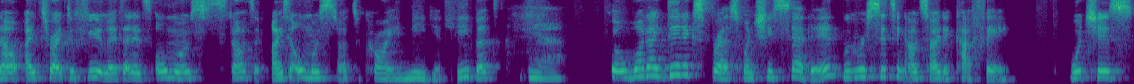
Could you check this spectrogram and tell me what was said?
now I try to feel it and it's almost starting I almost start to cry immediately. But yeah. So what I did express when she said it, we were sitting outside a cafe, which is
